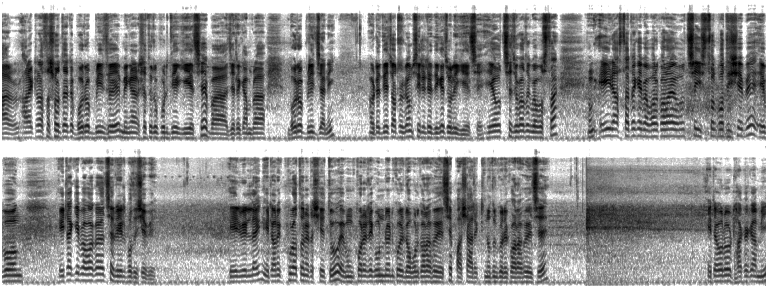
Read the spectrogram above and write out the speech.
আর আরেকটা রাস্তা সোজা একটা ভৈরব ব্রিজ হয়ে মেঘনা সেতুর উপর দিয়ে গিয়েছে বা যেটাকে আমরা ভৈরব ব্রিজ জানি। ওটা দিয়ে চট্টগ্রাম সিলেটের দিকে চলে গিয়েছে। এ হচ্ছে যোগাযোগ ব্যবস্থা এবং এই রাস্তাটাকে ব্যবহার করা হচ্ছে স্থলপথ হিসেবে এবং এটাকে ব্যবহার করা হচ্ছে রেলপথ হিসেবে। এই রেল লাইন, এটা অনেক পুরাতন একটা সেতু এবং পরে এটাকে উন্নয়ন করে ডবল করা হয়েছে, পাশে আরেকটি নতুন করে করা হয়েছে। এটা হলো ঢাকাগামী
